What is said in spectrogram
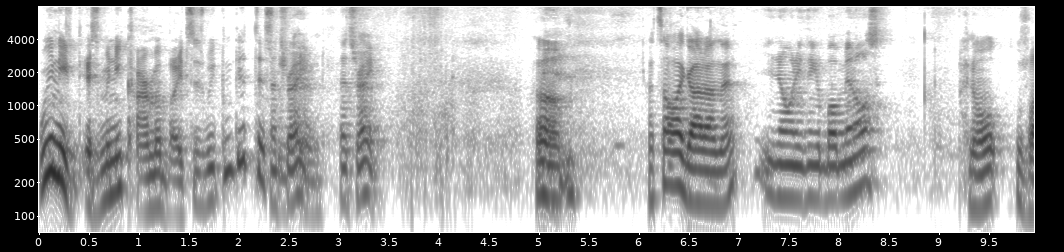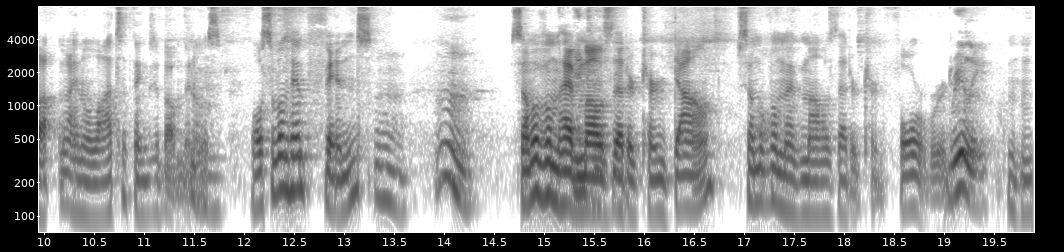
We need as many karma bites as we can get this. That's right. That's right. Um, that's all I got on that. You know anything about minnows? I know lo- I know lots of things about minnows. Most of them have fins. Some of them have mouths that are turned down. Some of them have mouths that are turned forward. Really? Mm-hmm.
